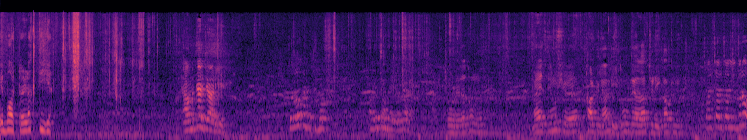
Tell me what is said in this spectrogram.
ये बॉटल रखती है। जा रही है। चलो कनेक्ट छोड़े तो तुम। मैं इतनी मुश्किल के लियांदी तू ते आला चढ़ी कख नहीं चल चल चल इधर हो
